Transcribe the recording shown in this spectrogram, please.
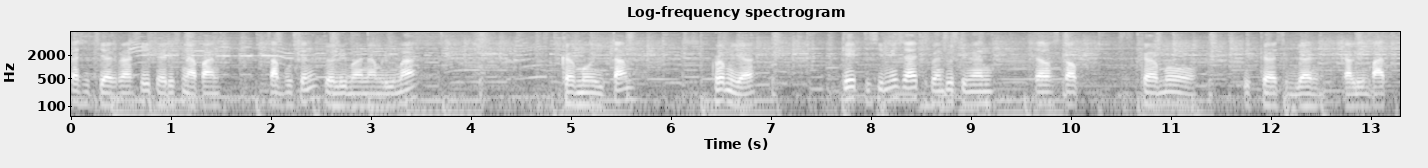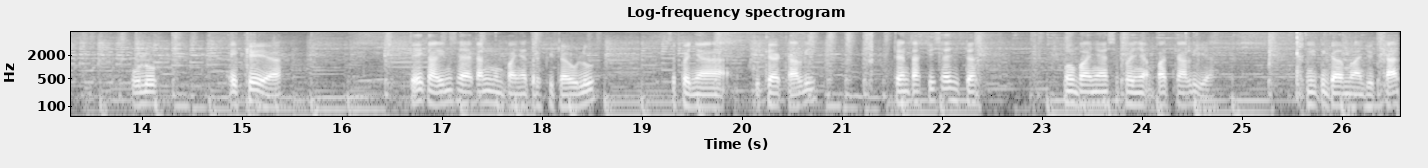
tes uji akurasi dari senapan Sabusen 2565 Gamo hitam chrome ya. Oke di sini saya dibantu dengan teleskop Gamo 39 kali 40 EG ya. Oke kali ini saya akan membanya terlebih dahulu sebanyak tiga kali. Dan tadi saya sudah membanya sebanyak empat kali ya. Ini tinggal melanjutkan.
